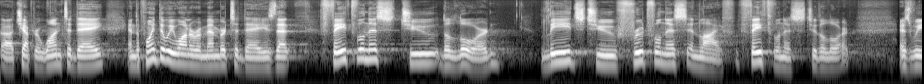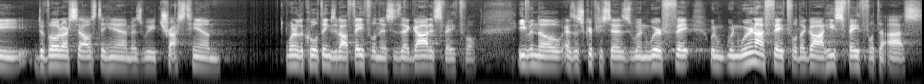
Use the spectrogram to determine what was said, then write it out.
uh, chapter 1 today. And the point that we want to remember today is that Faithfulness to the Lord leads to fruitfulness in life, faithfulness to the Lord as we devote ourselves to Him, as we trust Him. One of the cool things about faithfulness is that God is faithful. Even though, as the scripture says, when we're, fa- when, when we're not faithful to God, He's faithful to us.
